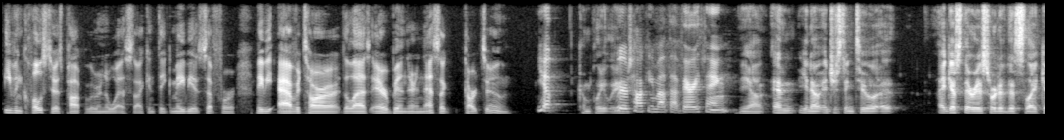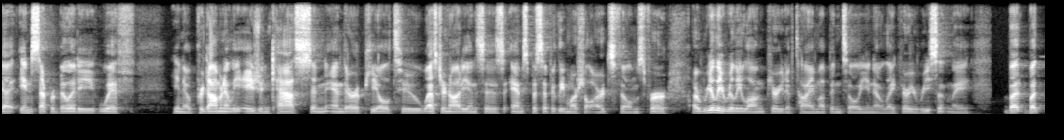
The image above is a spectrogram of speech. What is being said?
even close to as popular in the West. I can think maybe except for maybe Avatar: The Last Airbender, and that's a cartoon. Yep, completely. We were talking about that very thing. Yeah, and you know, interesting too. Uh, I guess there is sort of this like uh, inseparability with you know predominantly Asian casts and and their appeal to Western audiences and specifically martial arts films for a really really long period of time up until you know like very recently. But but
